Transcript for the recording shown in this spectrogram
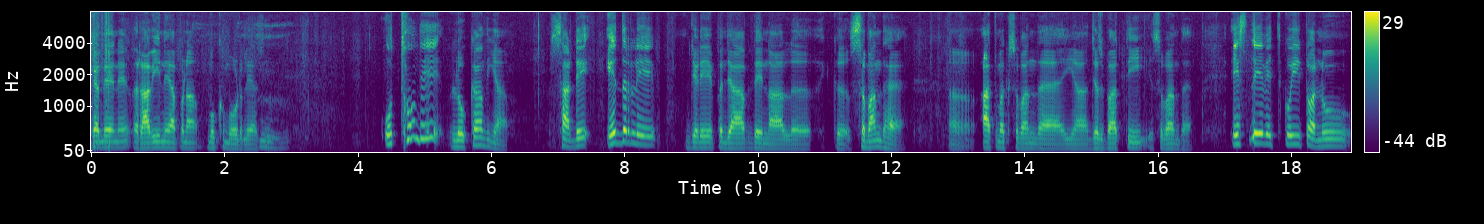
ਕਹਿੰਦੇ ਨੇ ਰਾਵੀ ਨੇ ਆਪਣਾ ਮੁੱਖ ਮੋੜ ਲਿਆ ਸੀ। ਉੱਥੋਂ ਦੇ ਲੋਕਾਂ ਦੀਆਂ ਸਾਡੇ ਇਧਰਲੇ ਜਿਹੜੇ ਪੰਜਾਬ ਦੇ ਨਾਲ ਇੱਕ ਸਬੰਧ ਹੈ ਆਤਮਿਕ ਸਬੰਧ ਹੈ ਜਾਂ ਜਜ਼ਬਾਤੀ ਸਬੰਧ ਹੈ ਇਸ ਦੇ ਵਿੱਚ ਕੋਈ ਤੁਹਾਨੂੰ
